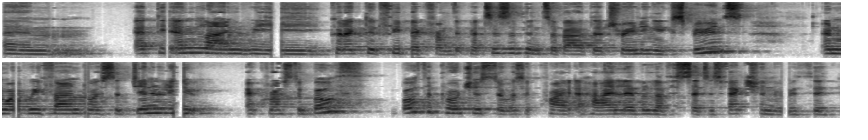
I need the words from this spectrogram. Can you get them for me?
Um, at the end line, we collected feedback from the participants about their training experience. And what we found was that generally across the both both approaches, there was a quite a high level of satisfaction with the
